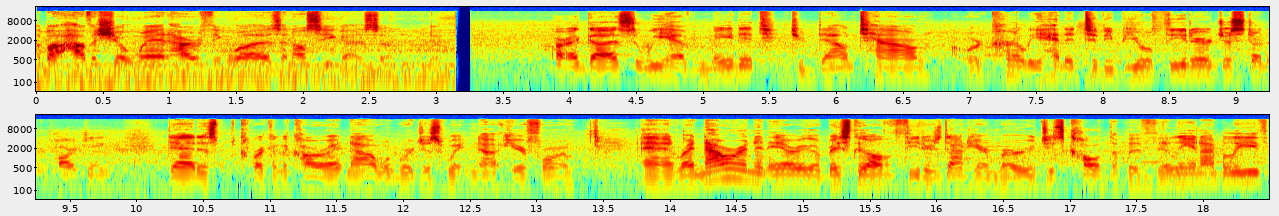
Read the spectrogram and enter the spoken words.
about how the show went, how everything was, and I'll see you guys. So, yeah. Alright guys, so we have made it to downtown. We're currently headed to the Buell Theater, just started parking. Dad is parking the car right now, but we're just waiting out here for him. And right now we're in an area where basically all the theaters down here merge. It's called the Pavilion, I believe.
